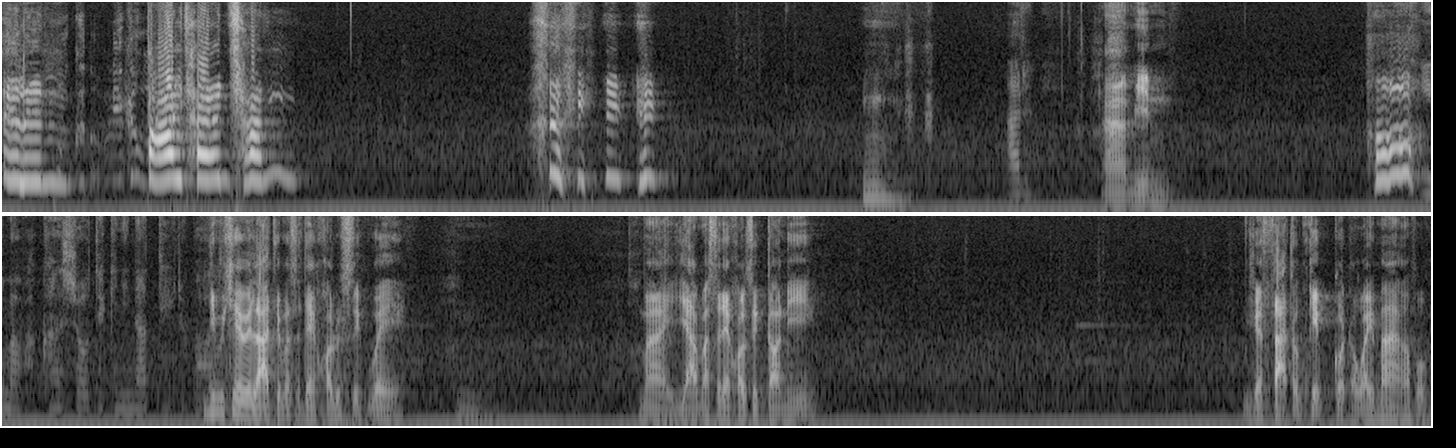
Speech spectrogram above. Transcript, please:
เอเลนตายแทนฉันอืม อามิน นี่ไม่ใช่เวลาจะมาแสดงความรู้สึกเว้ยไม่ อย่ามาแสดงความรู้สึกตอนนี้ มีกษัตริย์ต้องเก็บกดเอาไว้มากครับผม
